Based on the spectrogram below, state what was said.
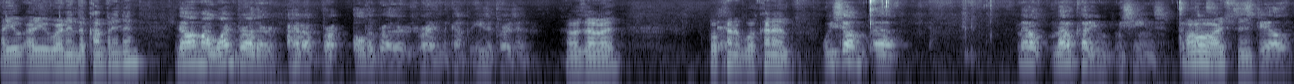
Are you are you running the company then? No, my one brother, I have a br- older brother who's running the company. He's a president. Oh, is that right? What Yeah. kind of what kind of? We sell uh, metal metal cutting machines. Oh, I see. Steel.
